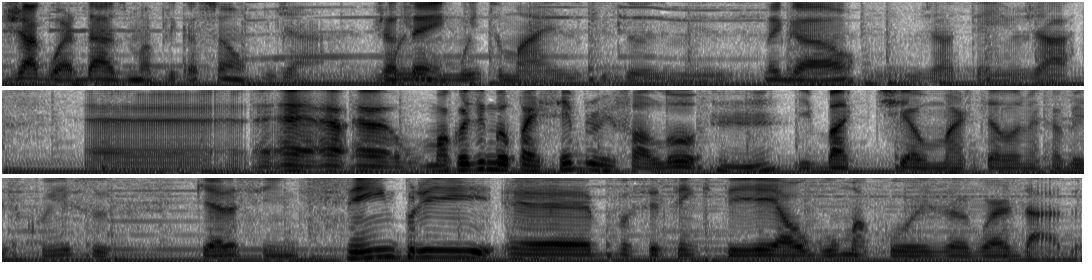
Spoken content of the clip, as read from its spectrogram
já guardados numa aplicação? Já. Já Mui- tem? Muito mais do que 12 meses. Legal. Já tenho, já. É, é- é- é uma coisa que meu pai sempre me falou, Uhum. e batia o martelo na minha cabeça com isso, que era assim, sempre é, você tem que ter alguma coisa guardada.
